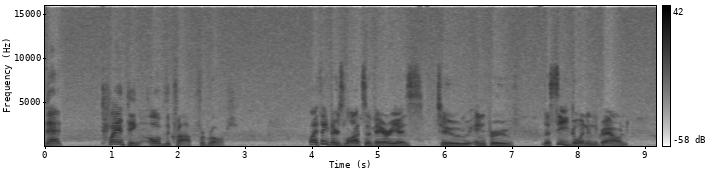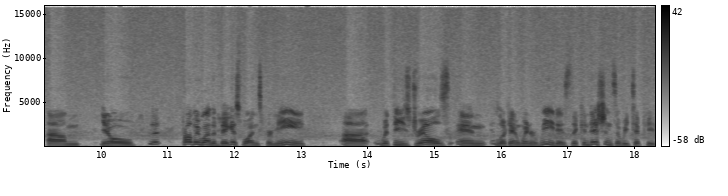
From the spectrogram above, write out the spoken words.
that planting of the crop for growers? Well, I think there's lots of areas to improve the seed going in the ground. Um, you know, probably one of the biggest ones for me uh, with these drills and looking at winter wheat is the conditions that we typically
